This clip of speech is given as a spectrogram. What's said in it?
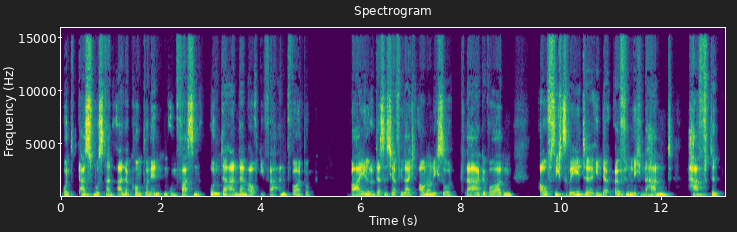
Und das muss dann alle Komponenten umfassen, unter anderem auch die Verantwortung. Weil, und das ist ja vielleicht auch noch nicht so klar geworden, Aufsichtsräte in der öffentlichen Hand haften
